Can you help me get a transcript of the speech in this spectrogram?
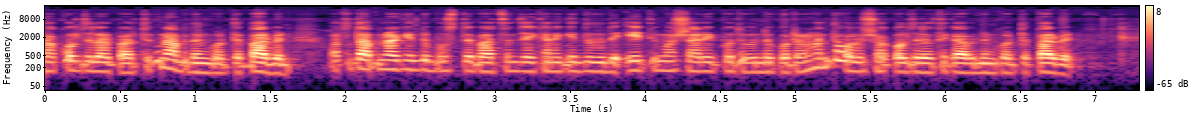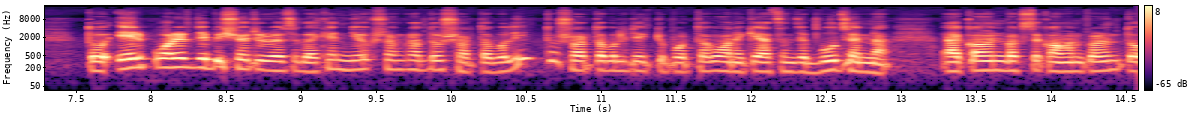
সকল জেলার প্রার্থীগণ আবেদন করতে পারবেন। অর্থাৎ আপনারা কিন্তু বুঝতে পারছেন যে এখানে কিন্তু যদি এতিম ও শারীরিক প্রতিবন্ধী কোঠার হন, তাহলে সকল জেলা থেকে আবেদন করতে পারবেন। তো এর পরের যে বিষয়টি রয়েছে, দেখেন নিয়োগ সংক্রান্ত শর্তাবলী। তো শর্তাবলীটি একটু পড়তে হবে। অনেকে আছেন যে বুঝেন না। কমেন্ট বক্সে কমেন্ট করেন। তো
